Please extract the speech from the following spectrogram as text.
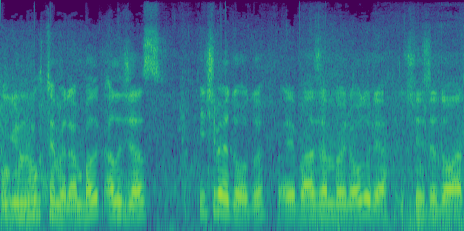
Bugün muhtemelen balık alacağız. İçime doğdu. Ee, bazen böyle olur ya içinize doğar.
